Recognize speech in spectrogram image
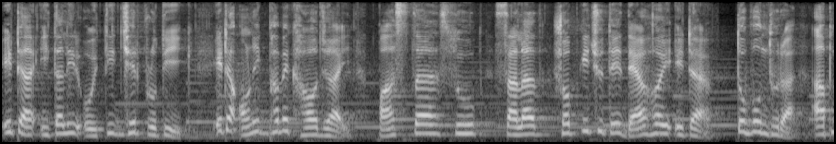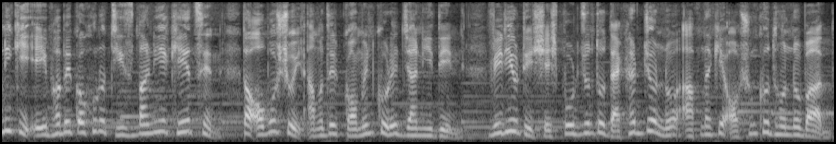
এটা ইতালির ঐতিহ্যের প্রতীক। এটা অনেকভাবে খাওয়া যায়। পাস্তা, স্যুপ, সালাদ সব কিছুতে দেওয়া হয় এটা। তো বন্ধুরা, আপনি কি এইভাবে কখনো চিজ বানিয়ে খেয়েছেন? তা অবশ্যই আমাদের কমেন্ট করে জানিয়ে দিন। ভিডিওটি শেষ পর্যন্ত দেখার জন্য আপনাকে অসংখ্য ধন্যবাদ।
